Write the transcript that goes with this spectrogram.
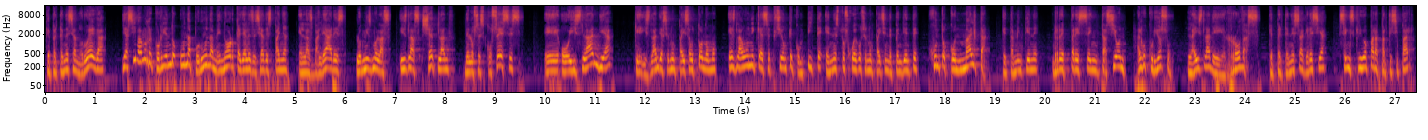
que pertenece a Noruega, y así vamos recorriendo una por una, Menorca, ya les decía de España, en las Baleares, lo mismo las islas Shetland de los escoceses, eh, o Islandia, que Islandia siendo un país autónomo, es la única excepción que compite en estos juegos en un país independiente, junto con Malta, que también tiene representación. Algo curioso, la isla de Rodas, que pertenece a Grecia, se inscribió para participar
